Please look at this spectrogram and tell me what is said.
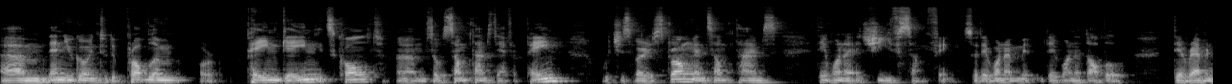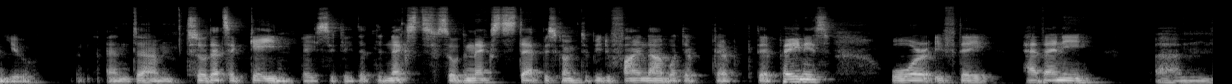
Um, then you go into the problem or pain gain, it's called. Um, so sometimes they have a pain, which is very strong, and sometimes they want to achieve something. So they want to they want to double their revenue and um, so that's a gain basically. The, the next so the next step is going to be to find out what their their, their pain is or if they have any um,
